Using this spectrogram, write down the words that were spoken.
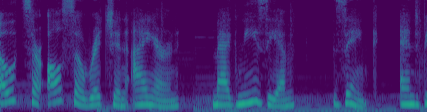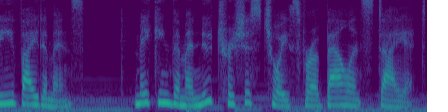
Oats are also rich in iron, magnesium, zinc, and B vitamins, making them a nutritious choice for a balanced diet.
